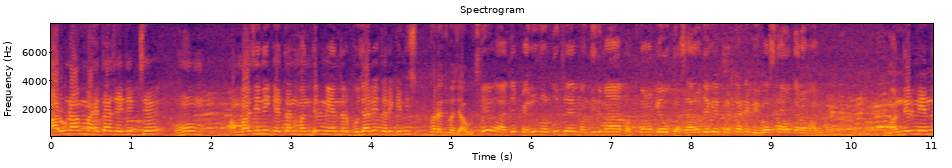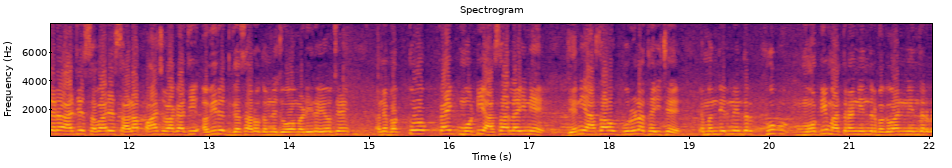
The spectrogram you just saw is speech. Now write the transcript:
મારું નામ મહેતા જયદીપ છે. હું અંબાજીની કેતન મંદિરની અંદર પૂજારી તરીકેની ફરજ બજાવું છું. આજે પહેલું નોરતું છે મંદિરમાં ભક્તોનો કેવો ઘસારો છે કે પ્રકારની વ્યવસ્થાઓ કરવામાં આવી છે? મંદિરની અંદર આજે સવારે સાડા પાંચ વાગ્યાથી અવિરત ઘસારો તમને જોવા મળી રહ્યો છે અને ભક્તો કંઈક મોટી આશા લઈને જેની આશાઓ પૂર્ણ થઈ છે એ મંદિરની અંદર ખૂબ મોટી માત્રાની અંદર ભગવાનની અંદર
